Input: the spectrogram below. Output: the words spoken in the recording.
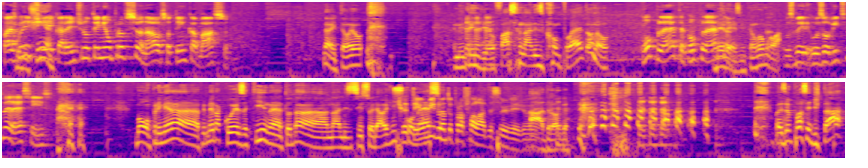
Faz bonitinha, Bonitinha? cara. A gente não tem nenhum profissional, só tem cabaço. Não, então eu. eu não entendi. Eu faço análise completa ou não? Completa, completa. Beleza, então vamos lá. Os, mere- os ouvintes merecem isso. Bom, primeira, primeira coisa aqui, né? Toda análise sensorial a gente Você começa. tem um minuto pra falar da cerveja, vai. Ah, droga. Mas eu posso editar?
